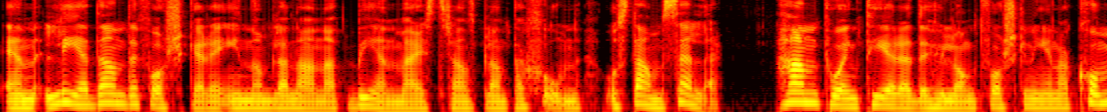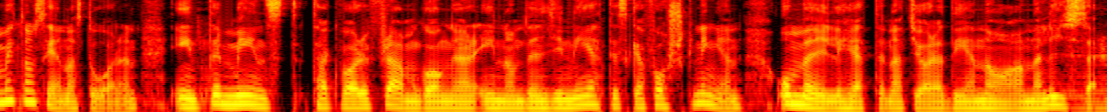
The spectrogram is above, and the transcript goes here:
en ledande forskare inom bland annat benmärgstransplantation och stamceller. Han poängterade hur långt forskningen har kommit de senaste åren, inte minst tack vare framgångar inom den genetiska forskningen och möjligheten att göra DNA-analyser.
